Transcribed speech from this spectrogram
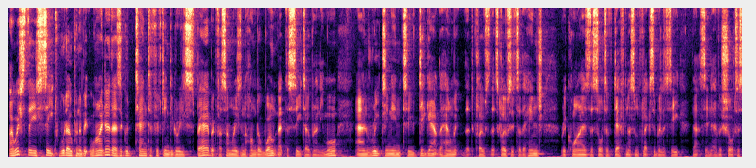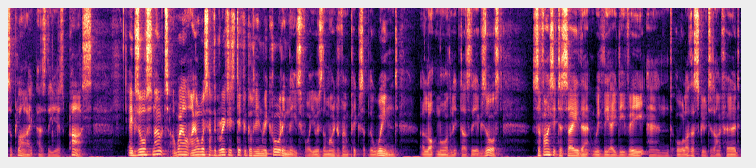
I wish the seat would open a bit wider. There's a good 10 to 15 degrees spare, but for some reason Honda won't let the seat open anymore, and reaching in to dig out the helmet that close, that's closest to the hinge requires the sort of deftness and flexibility that's in ever shorter supply as the years pass. Exhaust note, well, I always have the greatest difficulty in recording these for you as the microphone picks up the wind a lot more than it does the exhaust. Suffice it to say that with the ADV and all other scooters I've heard,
